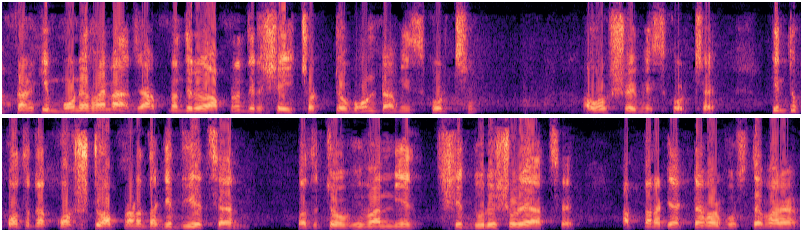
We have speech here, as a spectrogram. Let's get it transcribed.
আপনার কি মনে হয় না যে আপনাদেরও, আপনাদের সেই ছোট্ট বোনটা মিস করছে? অবশ্যই মিস করছে। কিন্তু কতটা কষ্ট আপনারা তাকে দিয়েছেন, কতটা অভিমান নিয়ে সে দূরে সরে আছে, আপনারা কি একটা বার বুঝতে পারেন?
